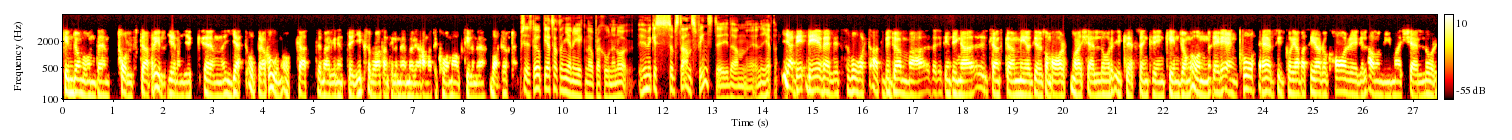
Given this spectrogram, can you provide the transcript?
Kim Jong-Un den 12 april genomgick en hjärtoperation och att det möjligen inte gick så bra att han till och med möjligen hamnat i koma och till och med var död. Precis, det har uppgetts att han genomgick den där operationen. Och hur mycket substans finns det i den eh, nyheten? Ja, det, det, är väldigt svårt att bedöma. Det finns inga utländska medier som har några källor i kretsen kring Kim Jong-Un. Daily NK är Sydkorea-baserad och har regel anonyma källor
